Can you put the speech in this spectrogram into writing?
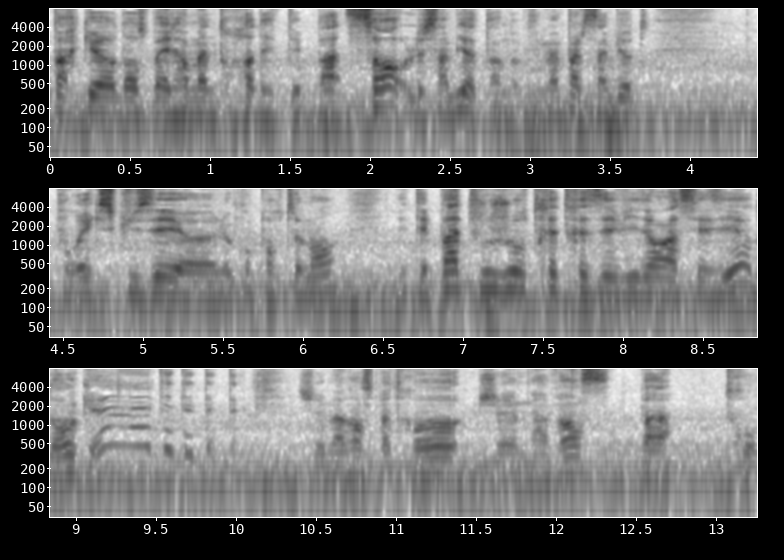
Parker dans Spider-Man 3 n'étaient pas sans le symbiote, hein, donc c'est même pas le symbiote pour excuser euh, le comportement, n'était pas toujours très très évident à saisir, donc euh, je m'avance pas trop, je m'avance pas trop.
